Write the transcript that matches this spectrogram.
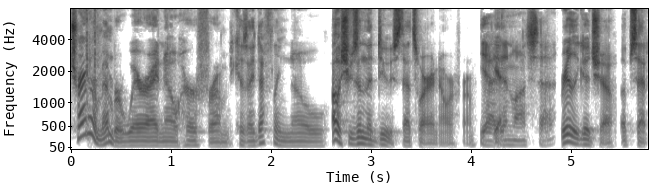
trying to remember where I know her from because I definitely know. Oh, she was in The Deuce. That's where I know her from. Yeah, I didn't watch that. Really good show. Upsetting.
